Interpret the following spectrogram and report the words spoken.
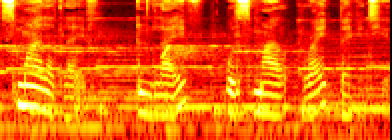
smile at life, and life will smile right back at you.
